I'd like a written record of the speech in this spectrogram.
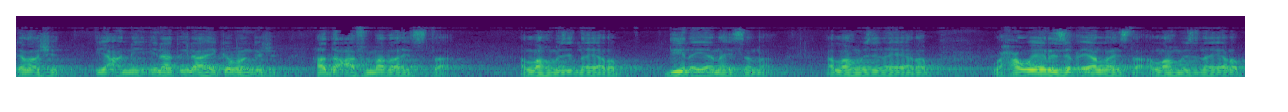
gadaasheed yacni inaad ilaahay ka magangasho hadda caafimaada haysataa allahuma zidna ya rab diin ayaan haysanaa allahuma zidna ya rab waxaa weeye risiq ayaa la haystaa allahuma zidna ya rab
